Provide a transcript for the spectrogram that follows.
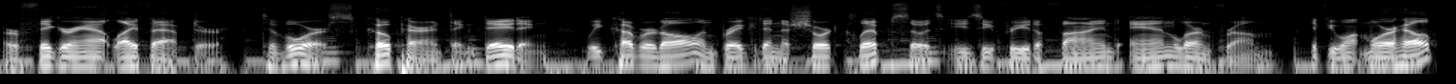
or figuring out life after. Divorce, co parenting, dating. We cover it all and break it into short clips so it's easy for you to find and learn from. If you want more help,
